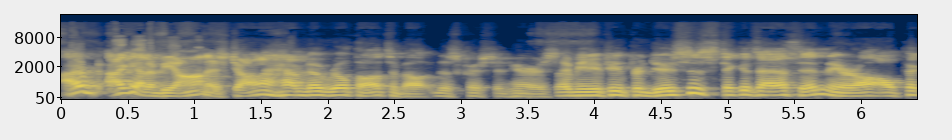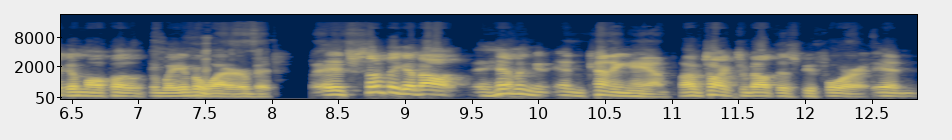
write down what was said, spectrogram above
I, I got to be honest, John. I have no real thoughts about this Christian Harris. I mean, if he produces, stick his ass in there. I'll, I'll pick him off of the waiver wire. But it's something about him and, and, Cunningham. I've talked about this before, and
